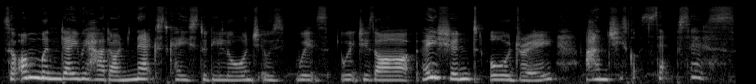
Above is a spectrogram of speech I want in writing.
So on Monday we had our next case study launch, it was with, which is our patient Audrey, and she's got sepsis.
